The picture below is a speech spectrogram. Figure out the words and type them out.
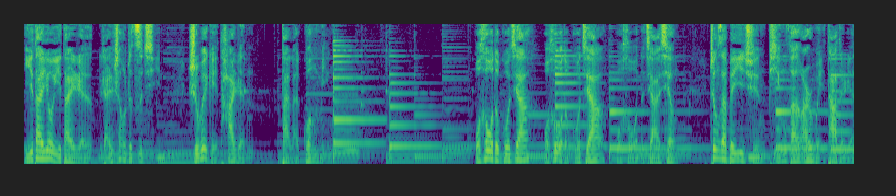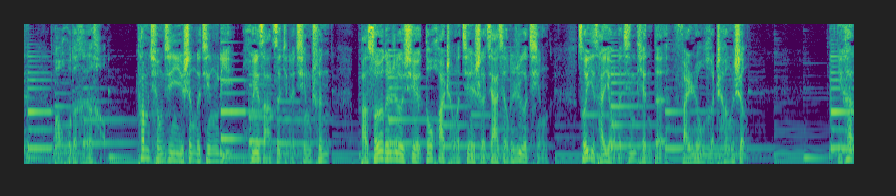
一代又一代人燃烧着自己，只为给他人带来光明。我和我的国家，我和我的国家，我和我的家乡，正在被一群平凡而伟大的人保护得很好。他们穷尽一生的精力，挥洒自己的青春，把所有的热血都化成了建设家乡的热情，所以才有了今天的繁荣和昌盛。你看，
